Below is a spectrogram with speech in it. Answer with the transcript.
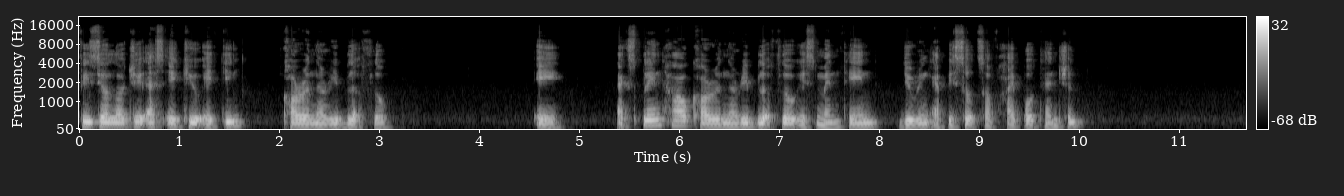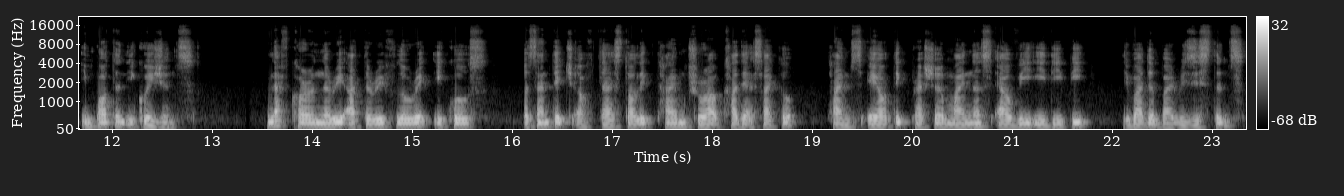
Physiology SAQ 18 Coronary blood flow. A. Explain how coronary blood flow is maintained during episodes of hypotension. Important equations. Left coronary artery flow rate equals percentage of diastolic time throughout cardiac cycle times aortic pressure minus LV EDP divided by resistance.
